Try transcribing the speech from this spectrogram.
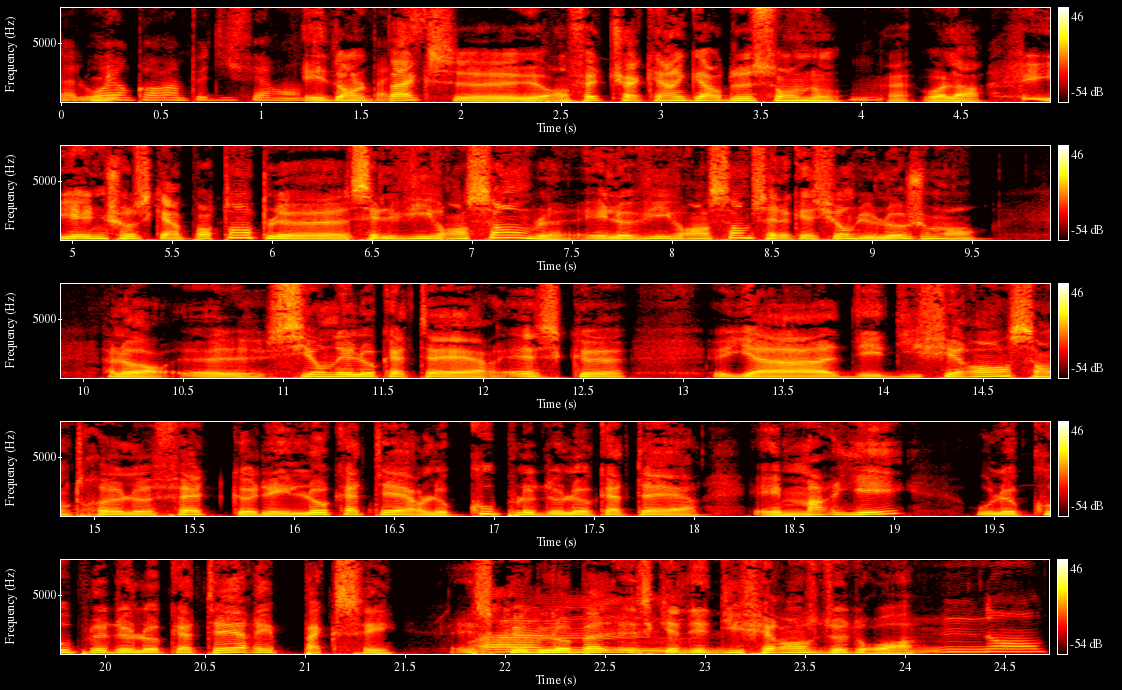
la loi est encore un peu différente. Et dans le Pax, euh, en fait, chacun garde son nom. Mhm. Hein, voilà. Il y a une chose qui est importante, c'est le vivre ensemble. Et le vivre ensemble, c'est la question du logement. Alors, euh, si on est locataire, est-ce que il y a des différences entre le fait que les locataires, le couple de locataires est marié ou le couple de locataires est paxé? Est-ce que global, est-ce qu'il y a des euh, différences de droit? Non,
